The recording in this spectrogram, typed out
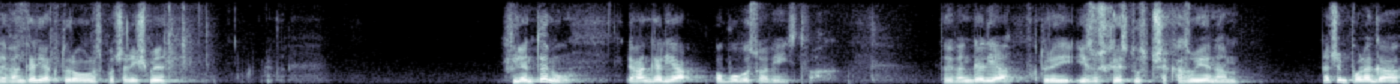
Ta Ewangelia, którą rozpoczęliśmy chwilę temu, Ewangelia o błogosławieństwach. To Ewangelia, w której Jezus Chrystus przekazuje nam, na czym polega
